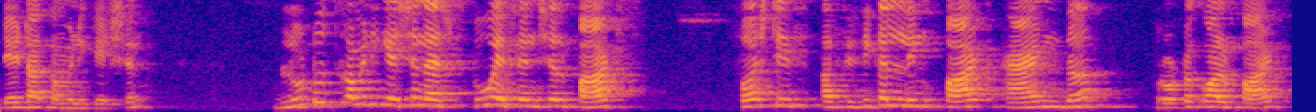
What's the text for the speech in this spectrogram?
data communication. Bluetooth communication has two essential parts. First is a physical link part and the protocol part.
